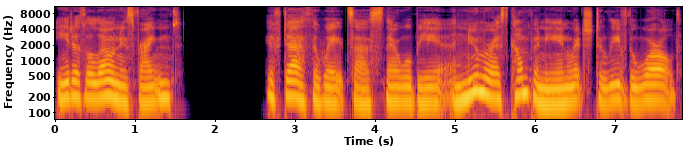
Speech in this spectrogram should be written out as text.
Edith alone is frightened. If death awaits us, there will be a numerous company in which to leave the world.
